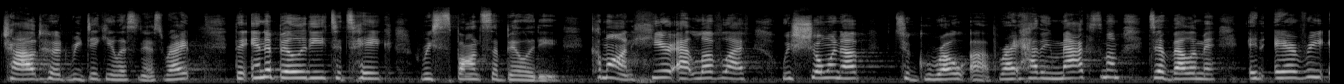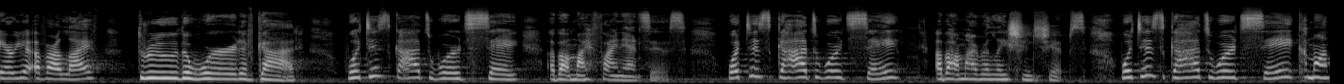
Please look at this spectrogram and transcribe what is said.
Childhood ridiculousness, right? The inability to take responsibility. Come on, here at Love Life, we're showing up to grow up, right? Having maximum development in every area of our life through the Word of God. What does God's Word say about my finances? What does God's word say about my relationships? What does God's word say, come on,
